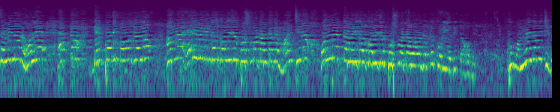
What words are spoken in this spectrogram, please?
সেমিনার হলে একটা ডেড বডি পাওয়া গেল আমরা এই মেডিকেল কলেজের পোস্টমর্টমটাকে মানছি না অন্য একটা মেডিকেল কলেজের পোস্টমর্টম আমাদেরকে করিয়ে দিতে হবে খুব অন্যায় দাবি ছিল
